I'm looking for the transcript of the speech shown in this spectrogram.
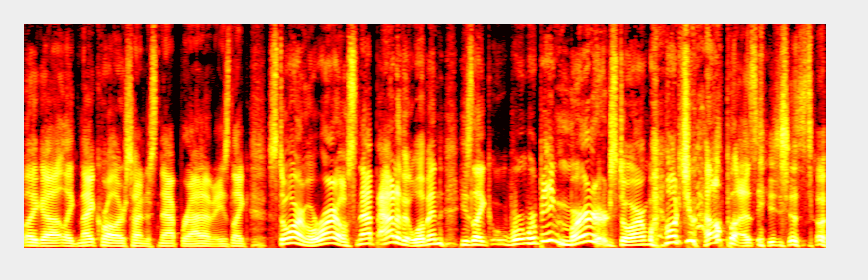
like uh, like Nightcrawler's trying to snap her out of it. He's like, "Storm, Ororo, snap out of it, woman." He's like, "We're, we're being murdered, Storm. Why won't you help us?" He's just so,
